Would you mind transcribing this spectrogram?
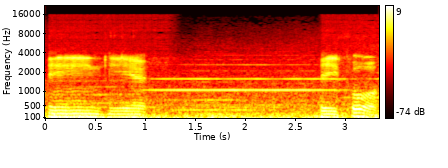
Been here before.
